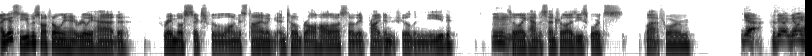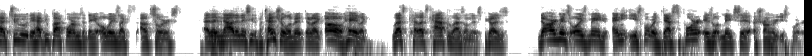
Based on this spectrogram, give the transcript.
I guess Ubisoft only really had Rainbow Six for the longest time until Brawlhalla, so they probably didn't feel the need Mhm. to like have a centralized esports platform. Yeah, because they, they only had two. They had two platforms that they always like outsourced, and then Yeah. now that they see the potential of it, they're like, oh, hey, like let's let's capitalize on this because the argument's always made any esport with dev support is what makes it a stronger esport.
